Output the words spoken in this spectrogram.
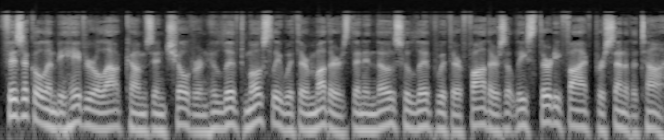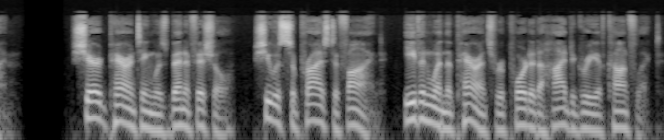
physical, and behavioral outcomes in children who lived mostly with their mothers than in those who lived with their fathers at least 35% of the time. Shared parenting was beneficial, she was surprised to find, even when the parents reported a high degree of conflict.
